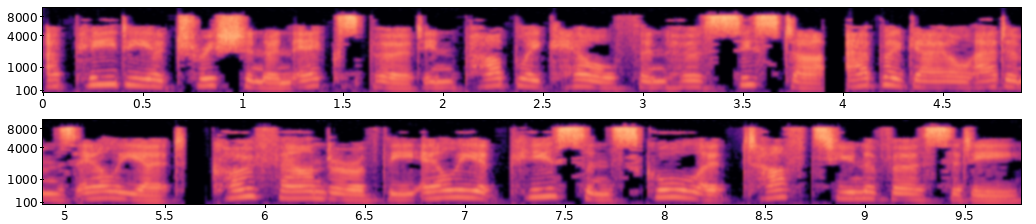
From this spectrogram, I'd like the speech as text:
a pediatrician and expert in public health and her sister, Abigail Adams Eliot, co-founder of the Eliot Pearson School at Tufts University.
